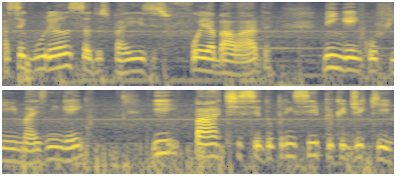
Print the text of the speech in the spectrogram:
a segurança dos países foi abalada, ninguém confia em mais ninguém, e parte-se do princípio de que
